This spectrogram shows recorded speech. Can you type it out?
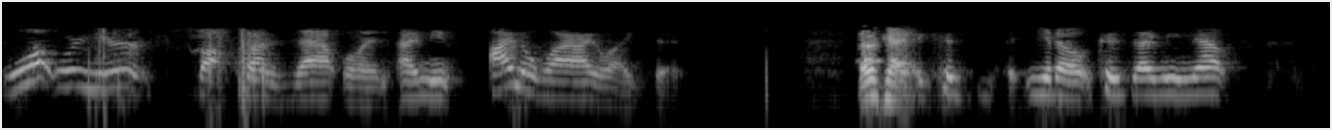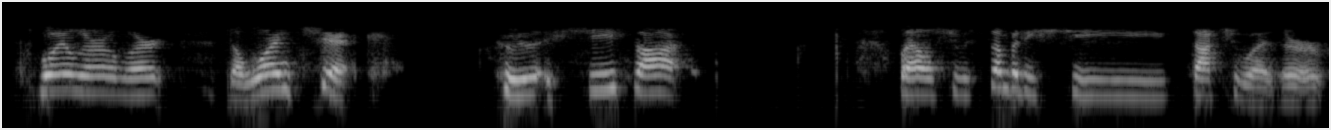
What were your thoughts on that one? I mean, I know why I liked it. Okay. Because you know, because I mean now, spoiler alert: the one chick who she thought, well, she was somebody she thought she was, or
